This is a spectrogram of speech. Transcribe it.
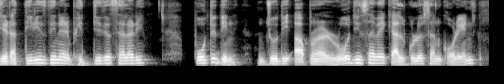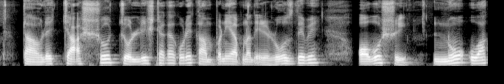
যেটা তিরিশ দিনের ভিত্তিতে স্যালারি প্রতিদিন যদি আপনারা রোজ হিসাবে ক্যালকুলেশন করেন, তাহলে চারশো চল্লিশ টাকা করে কোম্পানি আপনাদের রোজ দেবে। অবশ্যই নো ওয়াক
